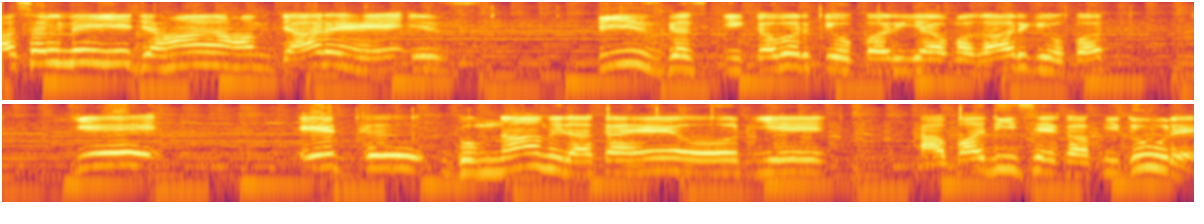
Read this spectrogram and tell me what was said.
असल में ये जहाँ हम जा रहे हैं, इस 20 गज की कवर के ऊपर या मज़ार के ऊपर, ये एक गुमनाम इलाका है और ये आबादी से काफ़ी दूर है।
